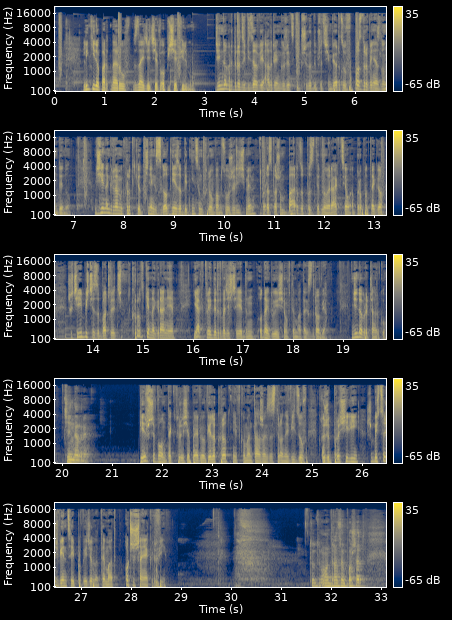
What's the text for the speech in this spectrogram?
Linki do partnerów znajdziecie w opisie filmu. Dzień dobry drodzy widzowie, Adrian Gorzycki, Przygody Przedsiębiorców, pozdrowienia z Londynu. Dzisiaj nagrywamy krótki odcinek zgodnie z obietnicą, którą Wam złożyliśmy oraz Waszą bardzo pozytywną reakcją a propos tego, że chcielibyście zobaczyć krótkie nagranie, jak Trader21 odnajduje się w tematach zdrowia. Dzień dobry Czarku. Dzień dobry. Pierwszy wątek, który się pojawiał wielokrotnie w komentarzach ze strony widzów, którzy prosili, żebyś coś więcej powiedział na temat oczyszczania krwi. Tu bym od razu poszedł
